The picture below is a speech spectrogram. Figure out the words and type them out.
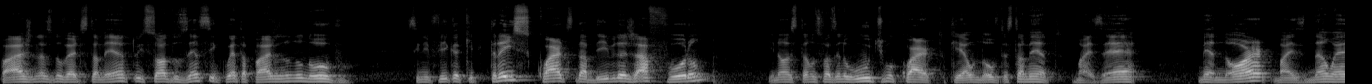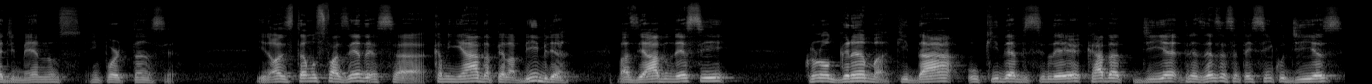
páginas no Velho Testamento e só 250 páginas no Novo. Significa que três quartos da Bíblia já foram e nós estamos fazendo o último quarto, que é o Novo Testamento. Mas é menor, mas não é de menos importância. E nós estamos fazendo essa caminhada pela Bíblia baseado nesse cronograma que dá o que deve se ler cada dia, 365 dias,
